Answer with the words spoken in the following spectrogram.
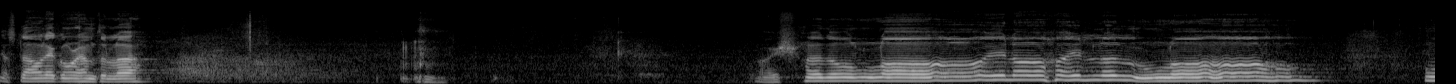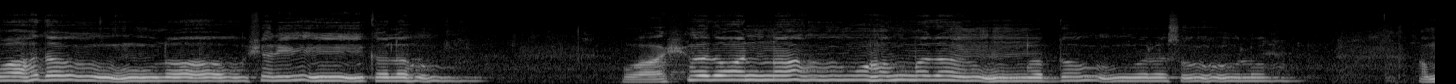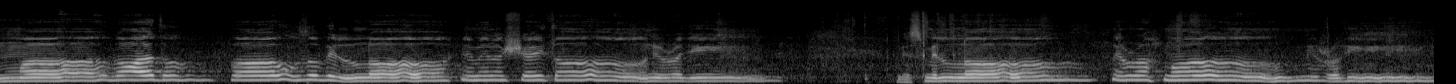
السلام عليكم ورحمة الله. أشهد أن لا إله إلا الله وحده لا شريك له وأشهد أن محمدا عبده ورسوله. أما بعد فأعوذ بالله من الشيطان الرجيم بسم الله الرحمن الرحيم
